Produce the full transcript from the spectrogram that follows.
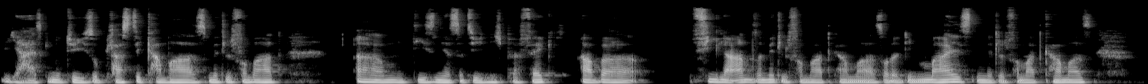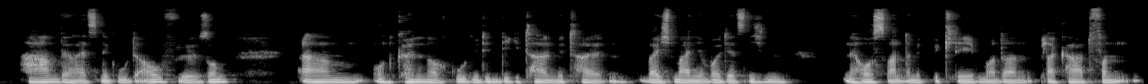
ja, es gibt natürlich so Plastikkameras, Mittelformat, ähm, die sind jetzt natürlich nicht perfekt, aber viele andere Mittelformatkameras oder die meisten Mittelformatkameras haben bereits eine gute Auflösung ähm, und können auch gut mit den digitalen mithalten. Weil ich meine, ihr wollt jetzt nicht ein, eine Hauswand damit bekleben oder ein Plakat von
